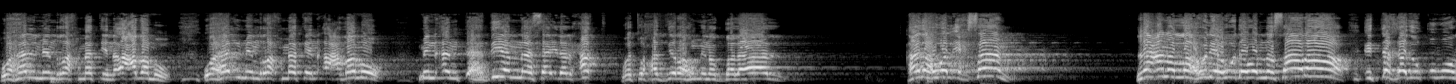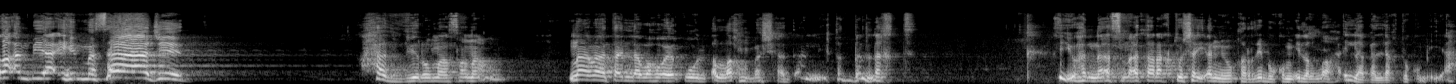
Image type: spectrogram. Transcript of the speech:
وهل من رحمة أعظم؟ وهل من رحمة أعظم من أن تهدي الناس إلى الحق وتحذرهم من الضلال؟ هذا هو الإحسان. لعن الله اليهود والنصارى. اتخذوا قبور أنبيائهم مساجد. حذر ما صنعوا. ما مات إلا وهو يقول اللهم اشهد أني قد بلغت. أيها الناس ما تركت شيئا يقربكم إلى الله إلا بلغتكم إياه.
